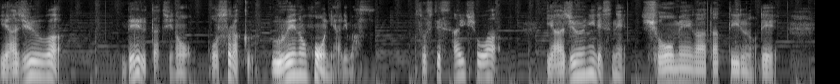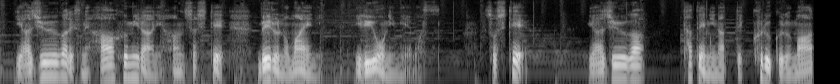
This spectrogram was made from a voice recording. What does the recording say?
野獣は、ベルたちのおそらく上の方にあります。そして最初は、野獣にですね、照明が当たっているので、野獣がですね、ハーフミラーに反射して、ベルの前にいるように見えます。そして、野獣が縦になってくるくる回っ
